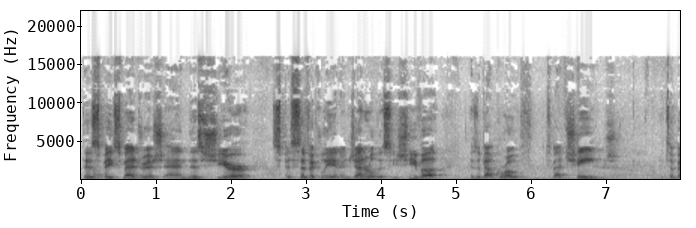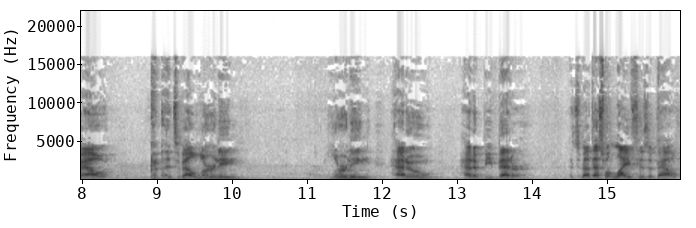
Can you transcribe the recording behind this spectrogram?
this beis medrash and this shiur specifically and in general, this yeshiva is about growth. It's about change. It's about it's about learning, learning how to how to be better. It's about that's what life is about.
